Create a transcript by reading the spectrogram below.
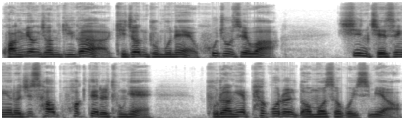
광명전기가 기존 부문의 호조세와 신재생에너지 사업 확대를 통해 불황의 파고를 넘어서고 있으며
